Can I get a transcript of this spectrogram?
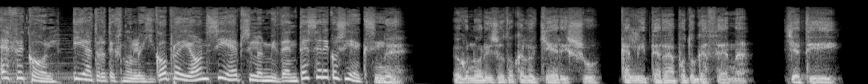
Εφεκόλ. Ιατροτεχνολογικό προϊόν CE0426. Ναι, γνωρίζω το καλοκαίρι σου καλύτερα από τον καθένα. Γιατί,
